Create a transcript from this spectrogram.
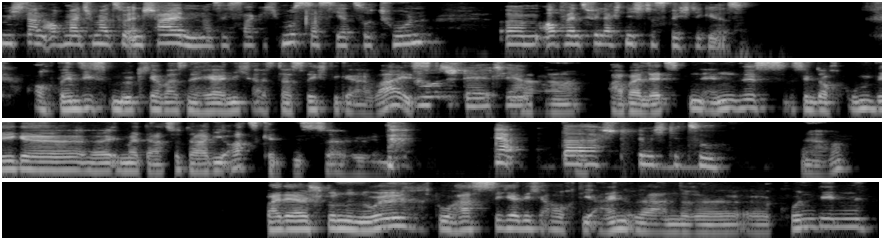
mich dann auch manchmal zu entscheiden, dass ich sage, ich muss das jetzt so tun, ähm, auch wenn es vielleicht nicht das Richtige ist. Auch wenn sie es möglicherweise nachher nicht als das Richtige erweist. Ausstellt, ja. Äh, aber letzten Endes sind auch Umwege äh, immer dazu da, die Ortskenntnis zu erhöhen. Ja, da stimme ich dir zu. Ja. Bei der Stunde Null, du hast sicherlich auch die ein oder andere äh, Kundin,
